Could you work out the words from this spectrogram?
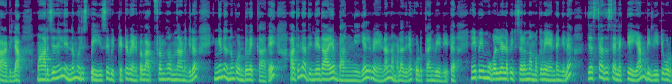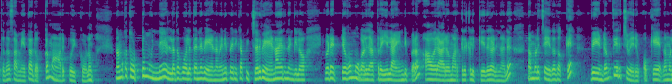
പാടില്ല. മാർജിനിൽ നിന്നും ഒരു സ്പേസ് വിട്ടിട്ട് വേണം. ഇപ്പോൾ വർക്ക് ഫ്രം ഹോം എന്നാണെങ്കിൽ ഇങ്ങനെയൊന്നും കൊണ്ടുവെക്കാതെ അതിന് അതിന്റേതായ ഭംഗിയിൽ വേണം നമ്മൾ അതിനെ കൊടുക്കാൻ വേണ്ടിയിട്ട്. ഇനിയിപ്പോൾ ഈ മുകളിലുള്ള പിക്ചറും നമുക്ക് വേണ്ടെങ്കിൽ ജസ്റ്റ് അത് സെലക്ട് ചെയ്യാം. ഡിലീറ്റ് കൊടുക്കുന്ന സമയത്ത് അതൊക്കെ മാറിപ്പോയിക്കോളും. നമുക്ക് തൊട്ട് മുന്നേ ഉള്ളതുപോലെ തന്നെ വേണം. ഇനിയിപ്പോൾ എനിക്ക് ആ പിക്ചർ വേണമായിരുന്നെങ്കിലോ ഇവിടെ ഏറ്റവും മുകളിൽ ആ ത്രീ ലൈന്റെ ഇപ്പുറം ആ ഒരു ആരോ മാർക്കിൽ ക്ലിക്ക് ചെയ്ത് കഴിഞ്ഞാൽ നമ്മൾ ചെയ്തതൊക്കെ വീണ്ടും തിരിച്ചു വരും. ഓക്കെ നമ്മൾ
